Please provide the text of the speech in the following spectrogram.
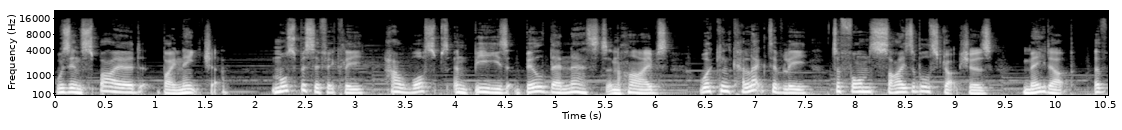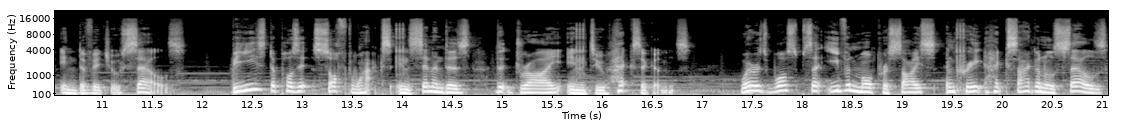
was inspired by nature. More specifically, how wasps and bees build their nests and hives, working collectively to form sizable structures made up of individual cells. Bees deposit soft wax in cylinders that dry into hexagons, whereas wasps are even more precise and create hexagonal cells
